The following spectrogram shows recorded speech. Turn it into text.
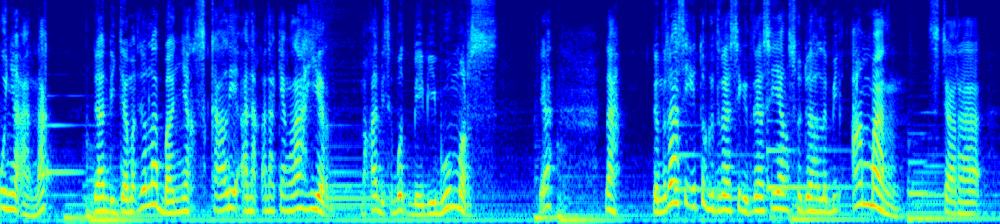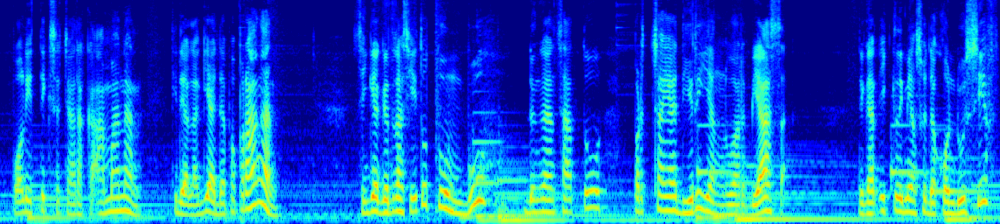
punya anak dan di zaman itulah banyak sekali anak-anak yang lahir, maka disebut baby boomers, ya. Nah, generasi itu generasi-generasi yang sudah lebih aman secara politik secara keamanan, tidak lagi ada peperangan. Sehingga generasi itu tumbuh dengan satu percaya diri yang luar biasa. Dengan iklim yang sudah kondusif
